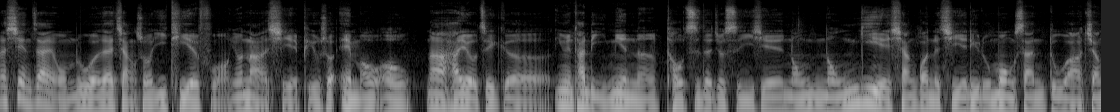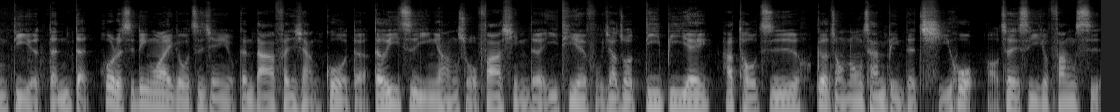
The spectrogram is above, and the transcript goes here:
那现在我们如果在讲说 ETF 哦，有哪些？比如说 MOO，那还有这个，因为它里面呢投资的就是一些农农业相关的企业，例如孟山都啊、江地尔等等，或者是另外一个我之前有跟大家分享过的德意志银行所发行的 ETF，叫做 DBA，它投资各种农产品的期货哦，这也是一个方式。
